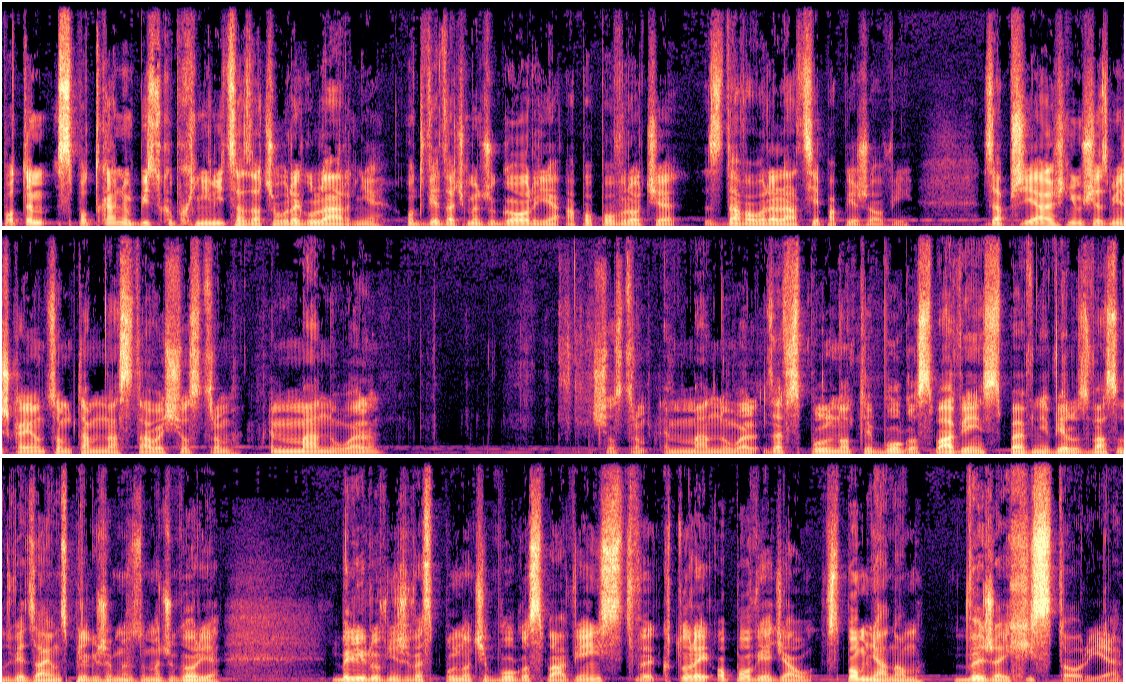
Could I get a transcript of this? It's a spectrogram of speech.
Po tym spotkaniu biskup Chnilica zaczął regularnie odwiedzać Medjugorje, a po powrocie zdawał relacje papieżowi. Zaprzyjaźnił się z mieszkającą tam na stałe siostrą Emmanuel, siostrą Emmanuel ze wspólnoty błogosławieństw. Pewnie wielu z Was odwiedzając pielgrzymując do Medjugorje byli również we wspólnocie błogosławieństw, której opowiedział wspomnianą wyżej historię.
